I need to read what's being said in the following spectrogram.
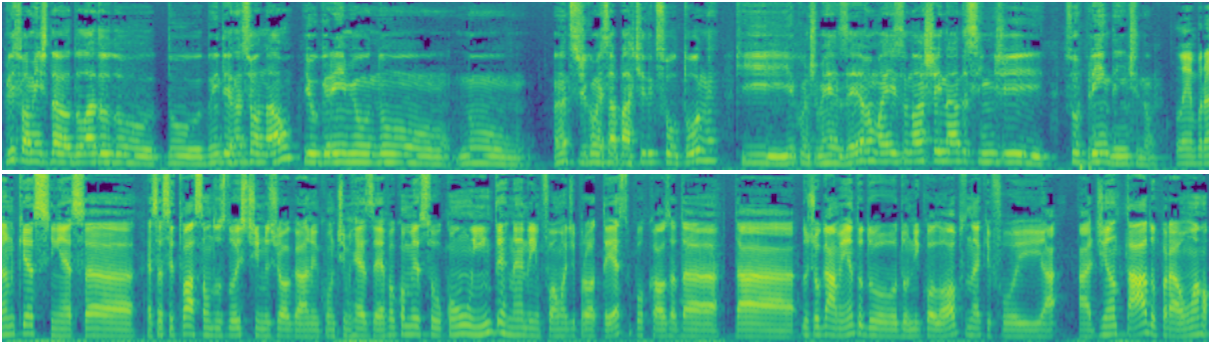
principalmente do, do lado do, do, do Internacional e o Grêmio no, no antes de começar a partida que soltou, né? Que ia com o time reserva, mas eu não achei nada assim de surpreendente, não. Lembrando que assim, essa, essa situação dos dois times jogarem com o time reserva começou com o Inter, né? Em forma de protesto por causa da, da do julgamento do, do Nico Lopes, né? Que foi adiantado para um,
